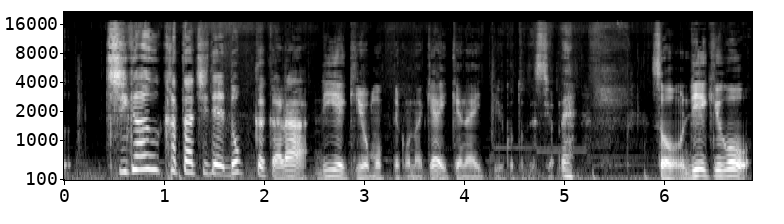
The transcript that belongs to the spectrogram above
う違う形でどっかから利益を持ってこなきゃいけないっていうことですよね。そう、利益を、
